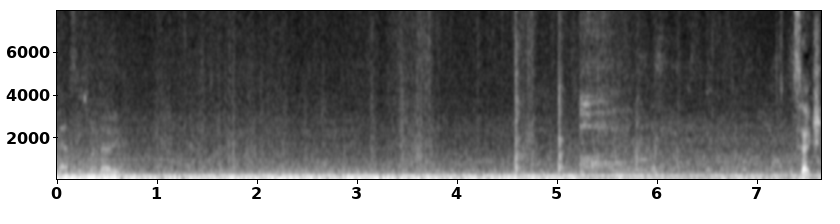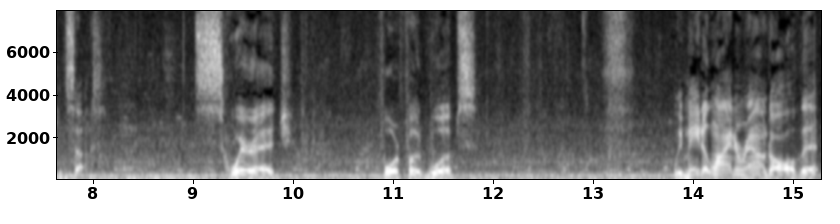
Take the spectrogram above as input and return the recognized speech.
Pass this one out here. Section sucks. Square edge, four foot whoops. We made a line around all of it,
